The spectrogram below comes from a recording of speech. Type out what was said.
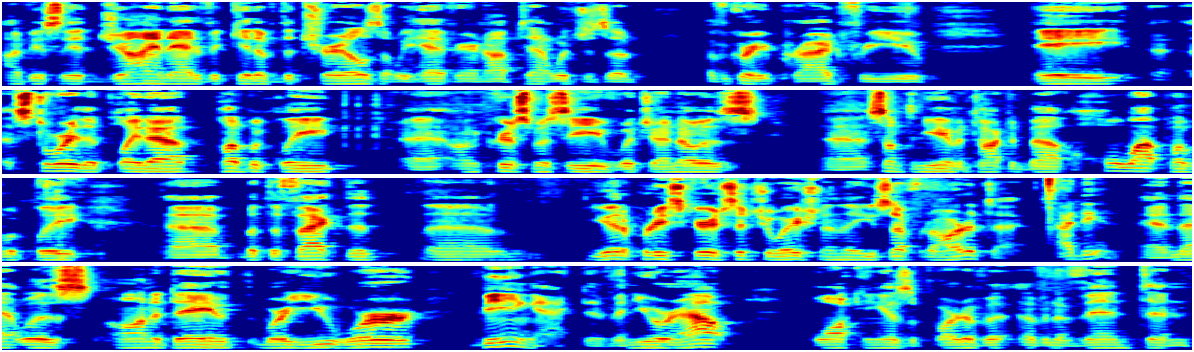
obviously a giant advocate of the trails that we have here in Hoptown, which is a of great pride for you. A a story that played out publicly uh, on Christmas Eve, which I know is uh, something you haven't talked about a whole lot publicly, uh, but the fact that uh, you had a pretty scary situation and that you suffered a heart attack I did. and that was on a day where you were being active and you were out walking as a part of, a, of an event and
